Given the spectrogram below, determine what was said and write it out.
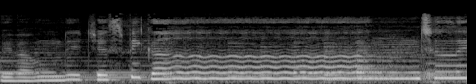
We've only just begun to live.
